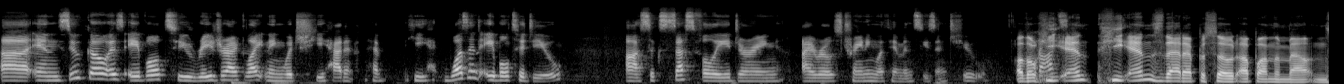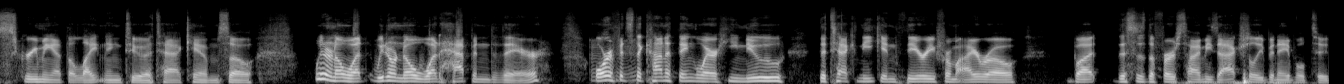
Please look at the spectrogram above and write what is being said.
uh, and Zuko is able to redirect lightning, which he hadn't have he wasn't able to do uh, successfully during Iroh's training with him in season two. Although Thoughts? he en- he ends that episode up on the mountain screaming at the lightning to attack him. So we don't know what we don't know what happened there, or if it's Mhm. the kind of thing where he knew the technique in theory from Iroh, but this is the first time he's actually been able to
